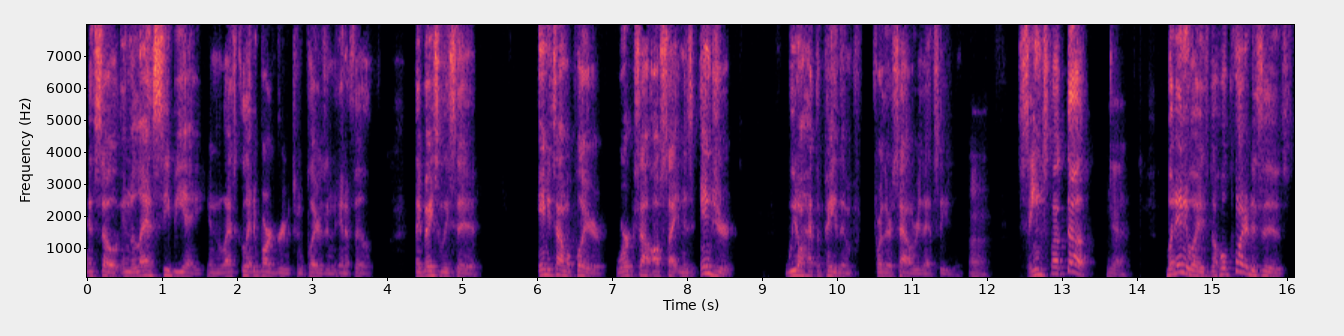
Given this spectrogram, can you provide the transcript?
And so in the last CBA, in the last collective bargaining agreement between the players in the NFL, they basically said anytime a player works out off site and is injured, we don't have to pay them for their salary that season. Uh, Seems fucked up. yeah, But anyways, the whole point of this is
